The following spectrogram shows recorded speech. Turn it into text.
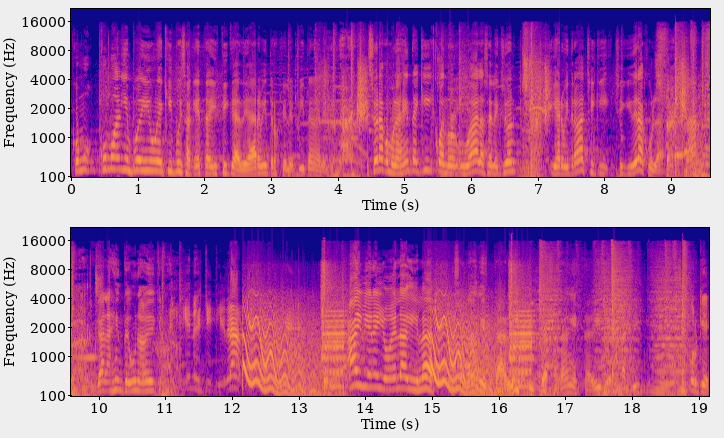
¿Cómo, cómo, alguien puede ir a un equipo y sacar estadísticas de árbitros que le pitan al equipo? Eso era como la gente aquí cuando jugaba la selección y arbitraba Chiqui, Chiqui Drácula. Ya la gente una vez que ahí viene el Chiqui Drácula. Ahí viene Joel Aguilar. Sacan estadísticas, sacan estadísticas. Así, porque,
